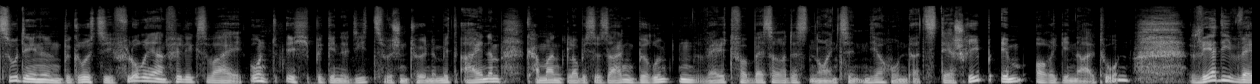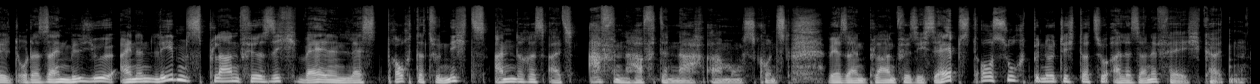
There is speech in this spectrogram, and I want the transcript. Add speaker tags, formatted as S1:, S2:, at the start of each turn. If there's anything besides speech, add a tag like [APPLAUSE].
S1: Zu denen begrüßt sie Florian Felix Wey und ich beginne die Zwischentöne mit einem, kann man glaube ich so sagen, berühmten Weltverbesserer des 19. Jahrhunderts. Der schrieb im Originalton, wer die Welt oder sein Milieu einen Lebensplan für sich wählen lässt, braucht dazu nichts anderes als affenhafte Nachahmungskunst. Wer seinen Plan für sich selbst aussucht, benötigt dazu alle seine Fähigkeiten.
